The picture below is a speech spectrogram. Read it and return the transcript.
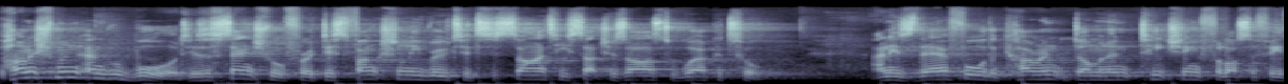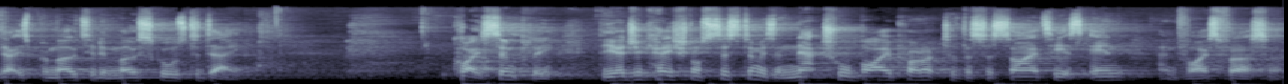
Punishment and reward is essential for a dysfunctionally rooted society such as ours to work at all, and is therefore the current dominant teaching philosophy that is promoted in most schools today. Quite simply, the educational system is a natural byproduct of the society it's in, and vice versa.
